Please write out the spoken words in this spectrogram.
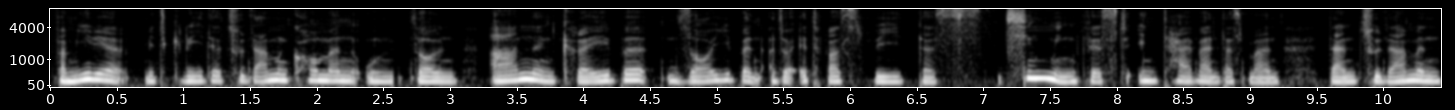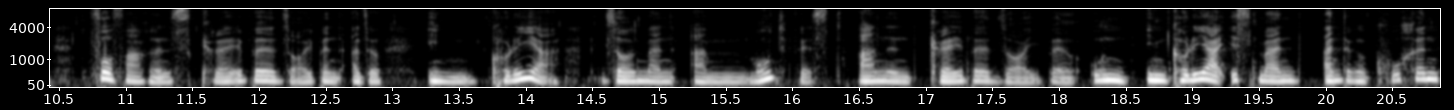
Familienmitglieder zusammenkommen und sollen Ahnengräber säuben, also etwas wie das Qingming-Fest in Taiwan, dass man dann zusammen Vorfahrensgräber säuben. Also in Korea soll man am Mondfest Ahnengräber säuben. Und in Korea isst man andere Kuchen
